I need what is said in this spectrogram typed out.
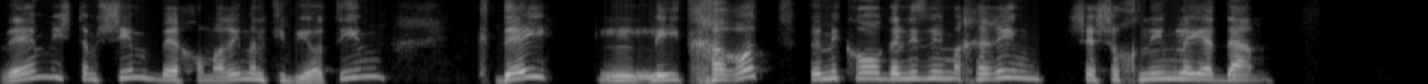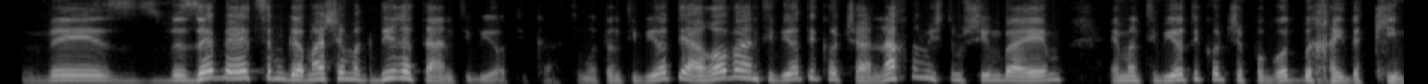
והם משתמשים בחומרים אנטיביוטיים כדי להתחרות במיקרואורגניזמים אחרים ששוכנים לידם. וזה בעצם גם מה שמגדיר את האנטיביוטיקה. זאת אומרת, אנטיביוטיקה, הרוב האנטיביוטיקות שאנחנו משתמשים בהן, הן אנטיביוטיקות שפוגעות בחיידקים.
